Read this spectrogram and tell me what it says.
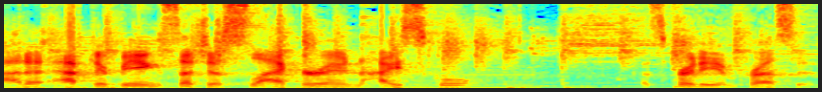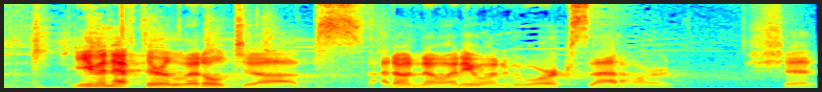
After being such a slacker in high school, that's pretty impressive. Even if they're little jobs, I don't know anyone who works that hard. Shit.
